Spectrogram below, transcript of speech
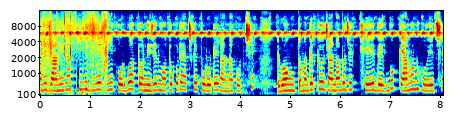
আমি জানি না কি দিয়ে কি করব। তো নিজের মতো করে আজকে পুরোটাই রান্না করছি এবং তোমাদেরকেও জানাব যে খেয়ে দেখব কেমন হয়েছে।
